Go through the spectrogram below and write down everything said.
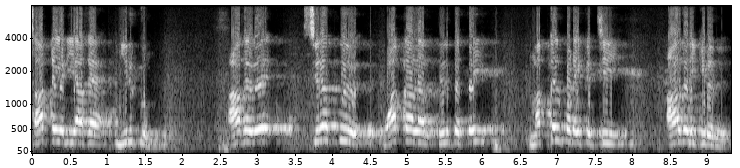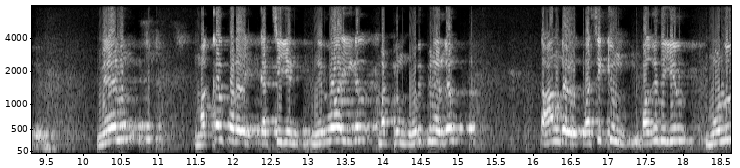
சாட்டையடியாக இருக்கும். ஆகவே சிறப்பு வாக்காளர் திருத்தத்தை மக்கள் படை கட்சி ஆதரிக்கிறது. மேலும் மக்கள் படை கட்சியின் நிர்வாகிகள் மற்றும் உறுப்பினர்கள் தாங்கள் வசிக்கும் பகுதியில் முழு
